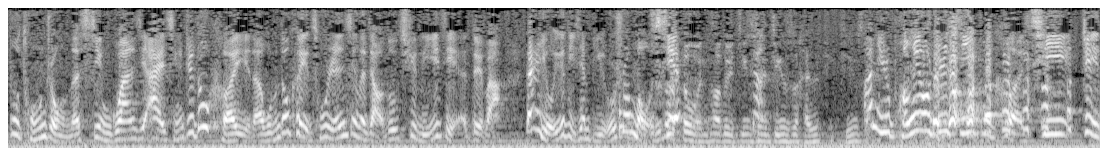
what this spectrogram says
不同种的性关系、爱情，这都可以的，我们都可以从人性的角度去理解，对吧？但是有一个底线，比如说某些窦文涛对今生今世还是挺欣赏啊。你是朋友之妻不可欺，这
